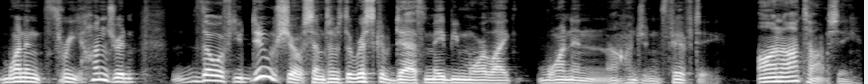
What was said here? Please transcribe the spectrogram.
1 in 300, though if you do show symptoms, the risk of death may be more like 1 in 150. On autopsy,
